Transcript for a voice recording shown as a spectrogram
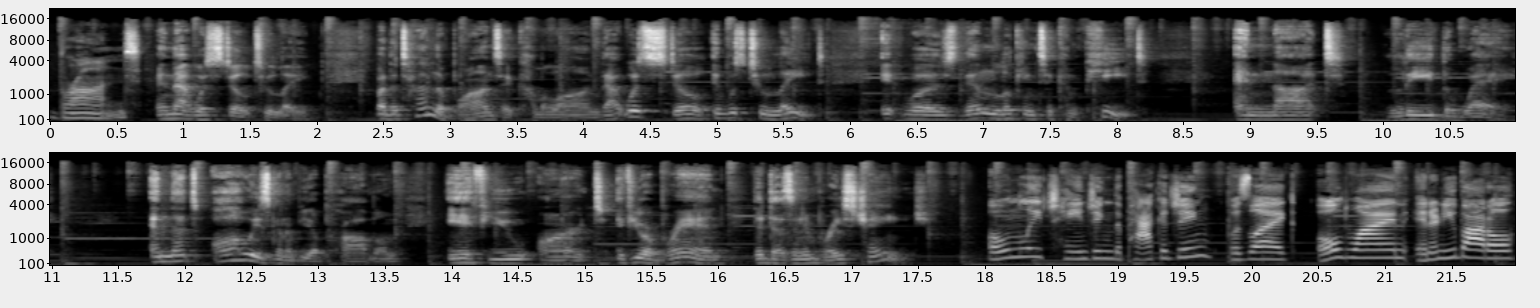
bronze. And that was still too late. By the time the bronze had come along, that was still, it was too late. It was them looking to compete and not lead the way. And that's always going to be a problem if you aren't, if you're a brand that doesn't embrace change. Only changing the packaging was like old wine in a new bottle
